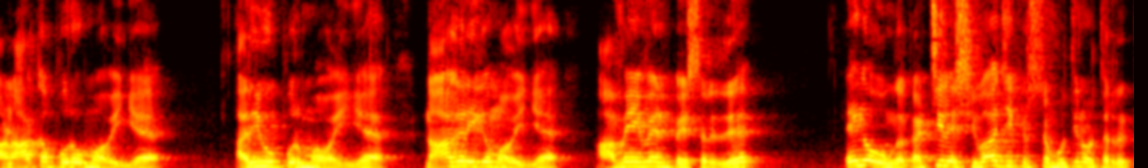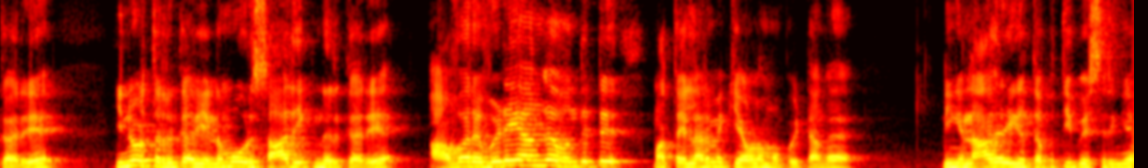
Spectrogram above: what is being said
ஆனால் ஆக்கப்பூர்வமாக வைங்க அறிவுபூர்வமாக வைங்க நாகரிகமாக வைங்க. அவன் இவன் பேசுறது. ஏங்க உங்கள் கட்சியில் சிவாஜி கிருஷ்ணமூர்த்தின்னு ஒருத்தர் இருக்காரு. இன்னொருத்தர் இருக்காரு என்னமோ ஒரு சாதிக்குன்னு இருக்காரு. அவரை விடையாங்க வந்துட்டு மற்ற எல்லாருமே கேவலமாக போயிட்டாங்க. நீங்கள் நாகரிகத்தை பற்றி பேசுறீங்க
